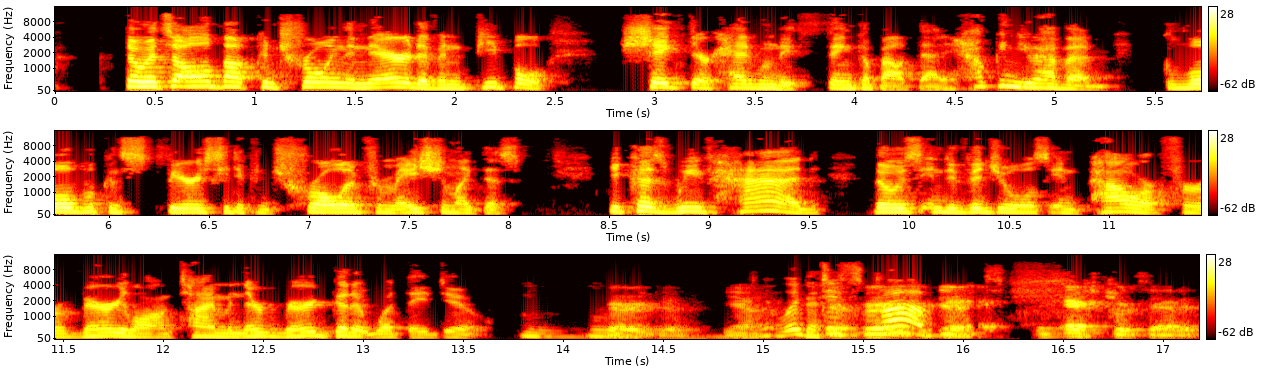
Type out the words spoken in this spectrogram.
so it's all about controlling the narrative, and people shake their head when they think about that. How can you have a global conspiracy to control information like this? Because we've had those individuals in power for a very long time, and they're very good at what they do. Mm-hmm. Very good, yeah. It would disrupt. experts at it.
